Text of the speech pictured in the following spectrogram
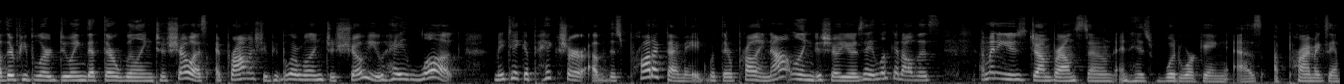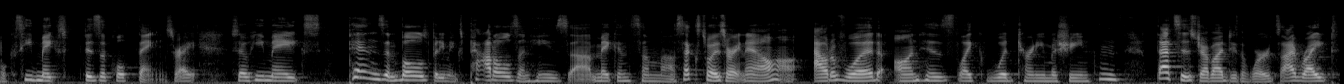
other people are doing that they're willing to show us. I promise you, people are willing to show you, hey, look, let me take a picture of this product I made. What they're probably not willing to show you is, hey, look at all this. I'm going to use John Brownstone and his woodworking as a prime example because he makes physical things, right? So he makes pins and bowls, but he makes paddles and he's uh, making some uh, sex toys right now uh, out of wood on his like wood turning machine. Hmm, that's his job. I do the words. I write.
